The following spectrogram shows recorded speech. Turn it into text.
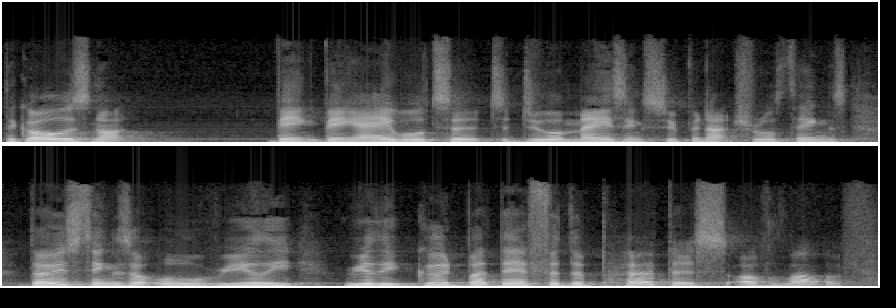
The goal is not being, being able to, to do amazing supernatural things. Those things are all really, really good, but they're for the purpose of love.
